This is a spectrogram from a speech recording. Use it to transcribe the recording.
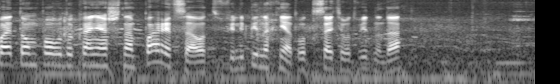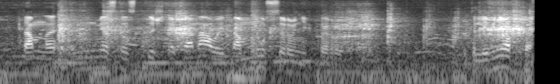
по этому поводу, конечно, парится, а вот в Филиппинах нет. Вот, кстати, вот видно, да? Там на местные сточные канавы, и там мусор у них, короче. Это ливневка.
